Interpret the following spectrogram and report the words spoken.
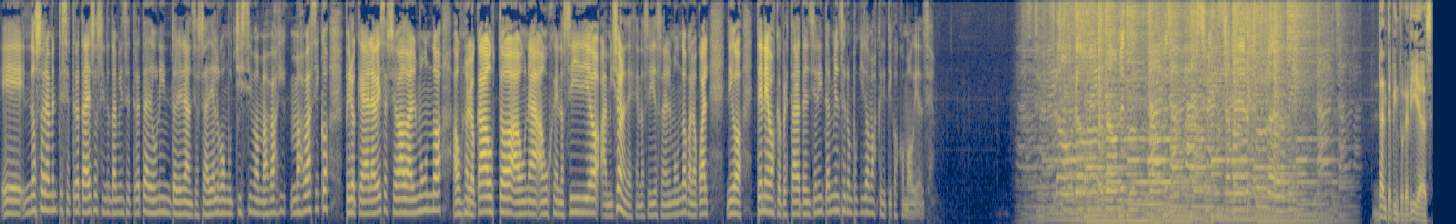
Eh, no solamente se trata de eso, sino también se trata de una intolerancia, o sea, de algo muchísimo más, más básico, pero que a la vez ha llevado al mundo a un holocausto, a, una, a un genocidio, a millones de genocidios en el mundo, con lo cual digo, tenemos que prestar atención y también ser un poquito más críticos como audiencia. Dante Pinturerías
